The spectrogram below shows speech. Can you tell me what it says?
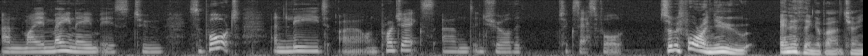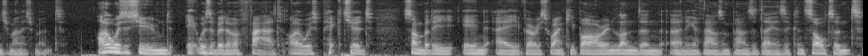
and my main aim is to support and lead uh, on projects and ensure they're successful. So, before I knew anything about change management, I always assumed it was a bit of a fad. I always pictured somebody in a very swanky bar in London earning a thousand pounds a day as a consultant,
